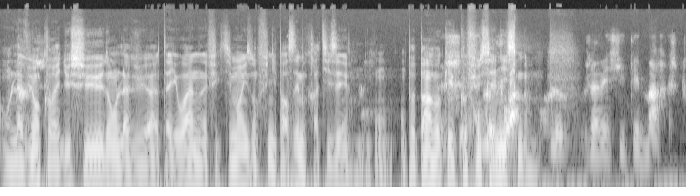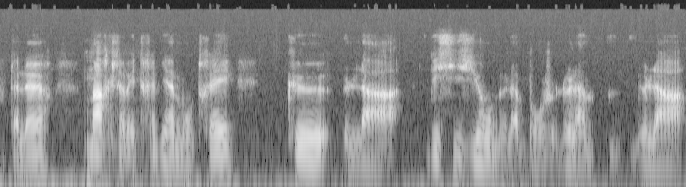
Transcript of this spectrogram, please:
on, l'a vu en Corée du Sud, on l'a vu à Taïwan. Effectivement, ils ont fini par se démocratiser. on ne peut pas invoquer le confucianisme. vous avez cité Marx tout à l'heure. Marx avait très bien montré que la décision de la, de la, de la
